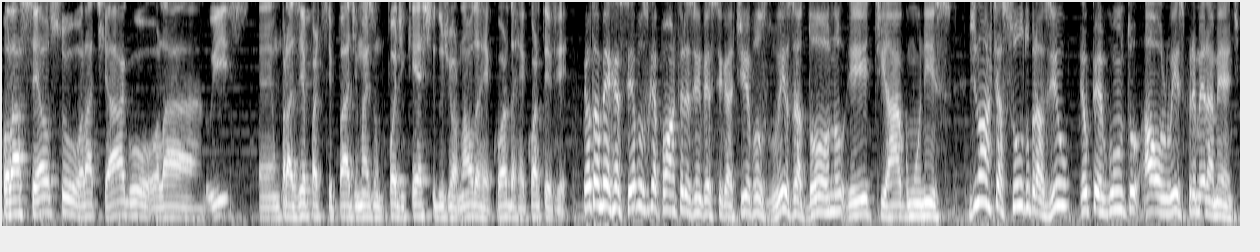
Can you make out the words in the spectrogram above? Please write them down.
Olá, Celso. Olá, Tiago. Olá, Luiz. É um prazer participar de mais um podcast do Jornal da Record, da Record TV. Eu também recebo os repórteres investigativos Luiz Adorno e Tiago Muniz. De norte a sul do Brasil, eu pergunto ao Luiz primeiramente,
